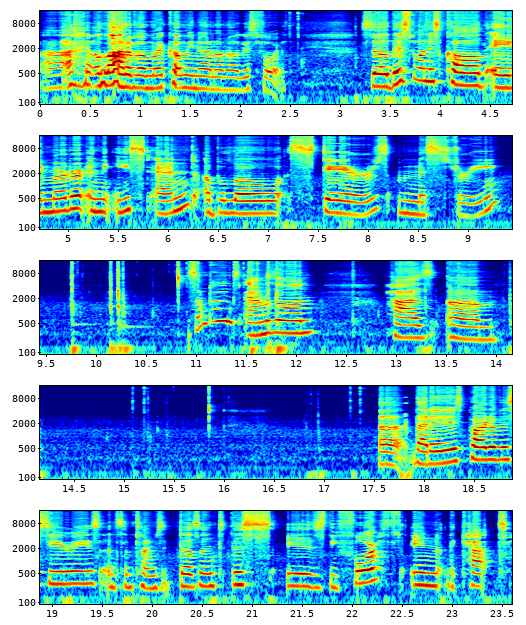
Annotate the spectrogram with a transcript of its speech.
five, a lot of them are coming out on August 4th. So this one is called A Murder in the East End, a below stairs mystery. Sometimes Amazon has um, uh, that it is part of a series and sometimes it doesn't. This is the fourth in the Kat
